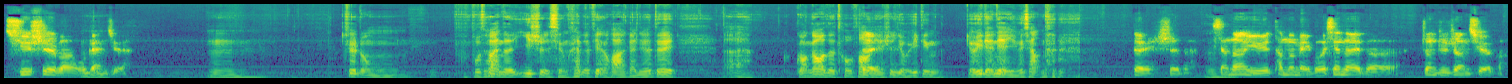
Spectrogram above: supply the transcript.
趋势吧，我感觉。嗯，这种不断的意识形态的变化，感觉对呃广告的投放也是有一定有一点点影响的。对，是的，嗯相当于他们美国现在的政治正确吧，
